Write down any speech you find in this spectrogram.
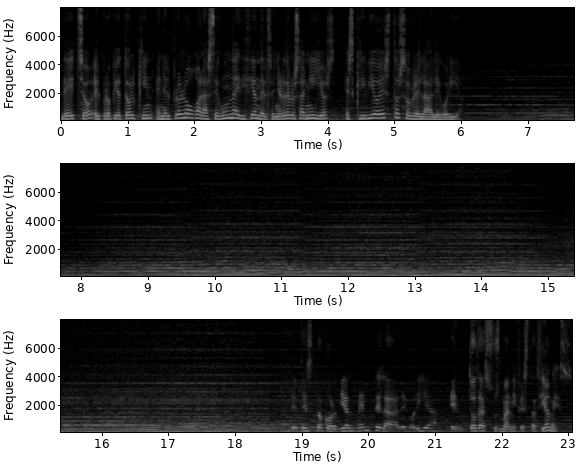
De hecho, el propio Tolkien, en el prólogo a la segunda edición del Señor de los Anillos, escribió esto sobre la alegoría. Detesto cordialmente la alegoría en todas sus manifestaciones.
